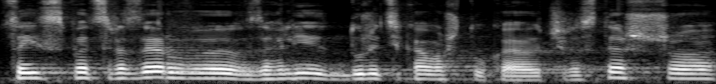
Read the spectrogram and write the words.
Цей спецрезерв е, взагалі дуже цікава штука через те, що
